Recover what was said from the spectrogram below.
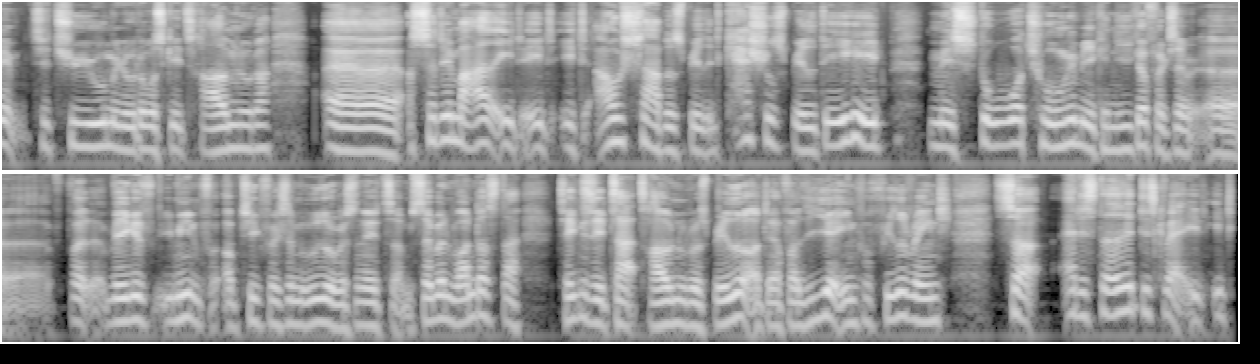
5-20 minutter, måske 30 minutter. Øh, og så er det meget et, et, et afslappet spil, et casual spil. Det er ikke et med store, tunge mekanikker, for eksempel, øh, for, hvilket i min optik for eksempel udelukker sådan et som Seven Wonders, der teknisk set tager 30 minutter at spille, og derfor lige er inden for field range. Så er det stadig, det skal være et, et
